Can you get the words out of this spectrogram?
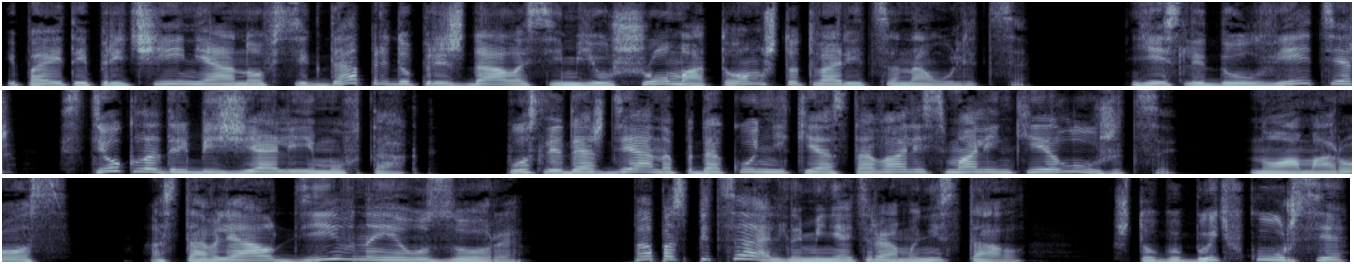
и по этой причине оно всегда предупреждало семью шум о том, что творится на улице. Если дул ветер, стекла дребезжали ему в такт. После дождя на подоконнике оставались маленькие лужицы. Ну а мороз оставлял дивные узоры. Папа специально менять рамы не стал, чтобы быть в курсе,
